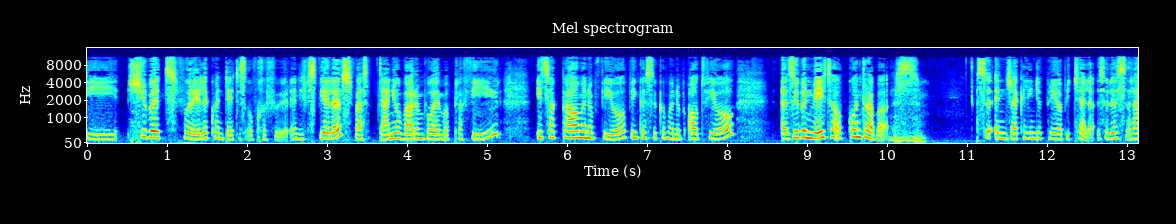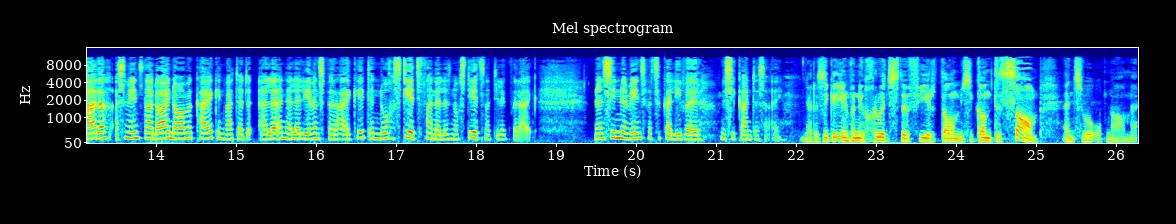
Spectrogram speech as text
die Schubert Forelle Quintet is opgevoer en die spelers was Daniel Barenboim op klavier, Itzhak Perlman op viool, Pinka Sukerman op altviool, uh, Zubin Mehta op kontrabas. Mm. So en Jacqueline de Pre op cello. So dis rarig as mens na daai name kyk en wat hulle in hulle lewens bereik het en nog steeds van hulle is nog steeds natuurlik bereik. Dan sien we mense wat so kaliber musikante is hy. Ja, dis seker een van die grootste viertal musikante saam in so 'n opname.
